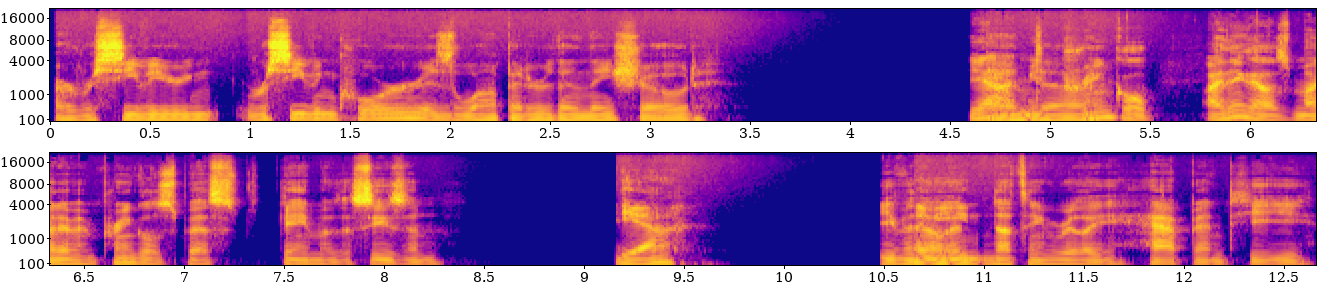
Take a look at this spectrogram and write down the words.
Our receiving receiving corps is a lot better than they showed. Yeah, And, I mean uh, Pringle. I think that was might have been Pringle's best game of the season. Yeah, Even I though it- mean- nothing really happened, he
